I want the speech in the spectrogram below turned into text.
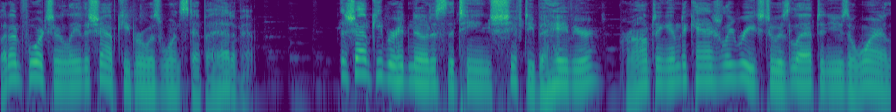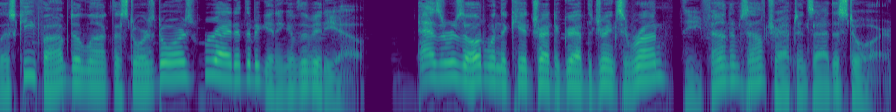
but unfortunately, the shopkeeper was one step ahead of him. The shopkeeper had noticed the teen's shifty behavior, prompting him to casually reach to his left and use a wireless key fob to lock the store's doors right at the beginning of the video. As a result, when the kid tried to grab the drinks and run, he found himself trapped inside the store.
